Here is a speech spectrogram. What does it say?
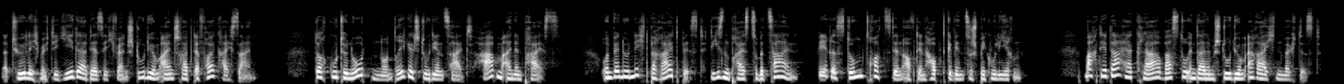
Natürlich möchte jeder, der sich für ein Studium einschreibt, erfolgreich sein. Doch gute Noten und Regelstudienzeit haben einen Preis. Und wenn du nicht bereit bist, diesen Preis zu bezahlen, wäre es dumm, trotzdem auf den Hauptgewinn zu spekulieren. Mach dir daher klar, was du in deinem Studium erreichen möchtest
